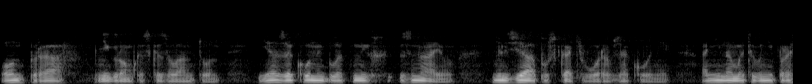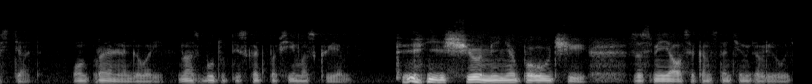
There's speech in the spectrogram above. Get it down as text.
«Он прав», — негромко сказал Антон. «Я законы блатных знаю. Нельзя опускать вора в законе. Они нам этого не простят. Он правильно говорит. Нас будут искать по всей Москве». «Ты еще меня поучи», — засмеялся Константин Гаврилович.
